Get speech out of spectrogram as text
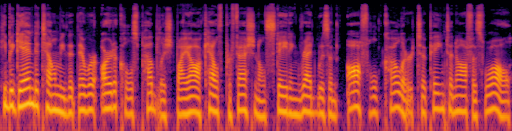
He began to tell me that there were articles published by AUK health professionals stating red was an awful color to paint an office wall.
